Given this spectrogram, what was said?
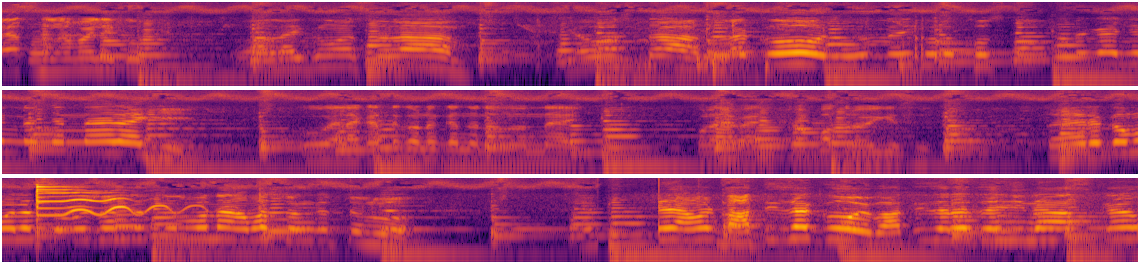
ভাই আসসালামু আলাইকুম। ওয়ালাইকুম আসসালাম। কি অবস্থা? তোরা কোন ওদের কোনো খোঁজ খবর কাজ নাই নাকি? ও এলাকাতে কোনো কেন নাম নাই। পোলাই ভাই সব বদল হয়ে গেছে। তো এরকম হলে তোর সঙ্গে চলবো না আমার সঙ্গে চলবো? আমার ভাতিজা কই? ভাতিজারা দেখি না আজকাল।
